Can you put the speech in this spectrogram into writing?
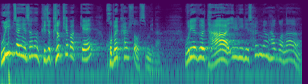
우리 입장에서는 그저 그렇게밖에 고백할 수 없습니다. 우리가 그걸 다 일일이 설명하거나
